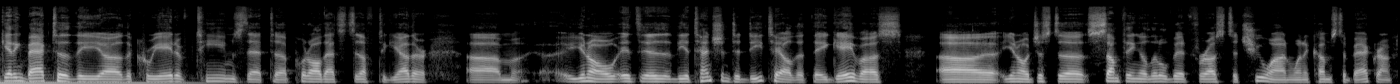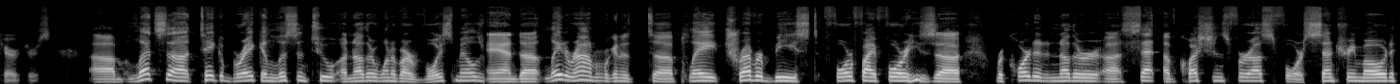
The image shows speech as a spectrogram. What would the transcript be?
Getting back to the uh, the creative teams that uh, put all that stuff together, um, you know, it's uh, the attention to detail that they gave us. Uh, you know, just uh, something a little bit for us to chew on when it comes to background characters. Um, let's uh, take a break and listen to another one of our voicemails. And uh, later on, we're going to uh, play Trevor Beast 454. He's uh, recorded another uh, set of questions for us for Sentry Mode,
